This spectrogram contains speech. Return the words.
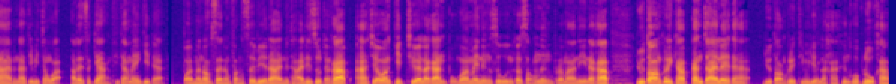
ตายมันน่าจะมีจังหวะอะไรสักอย่างที่ทำให้อังกฤษเนี่ยปล่อยมาน็อกใส่ทางฝั่งเซอร์เบียได้ในท้ายที่สุดนะครับอะเชื่อว่าอังกฤษเฉือนแล้วกัน ผมว่าไม่ 1-0 ก็ 2-1 ประมาณนี้นะครับ อยู่ต่ออังกฤษครับ กั้นใจเลยนะฮะ อยู่ต่ออังกฤษทีมเยือนราคาครึ่งควบลูกครับ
